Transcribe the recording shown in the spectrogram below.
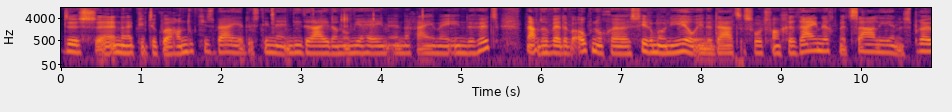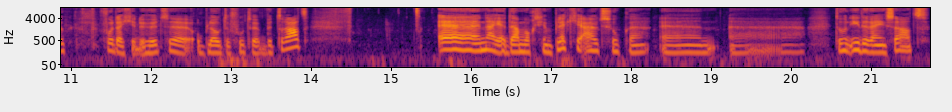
Dus, uh, en dan heb je natuurlijk wel handdoekjes bij je. Dus die, die draai je dan om je heen en dan ga je mee in de hut. Nou, dan werden we ook nog uh, ceremonieel inderdaad een soort van gereinigd met salie en een spreuk. Voordat je de hut op blote voeten betrad. En nou ja, daar mocht je een plekje uitzoeken. En toen iedereen zat,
